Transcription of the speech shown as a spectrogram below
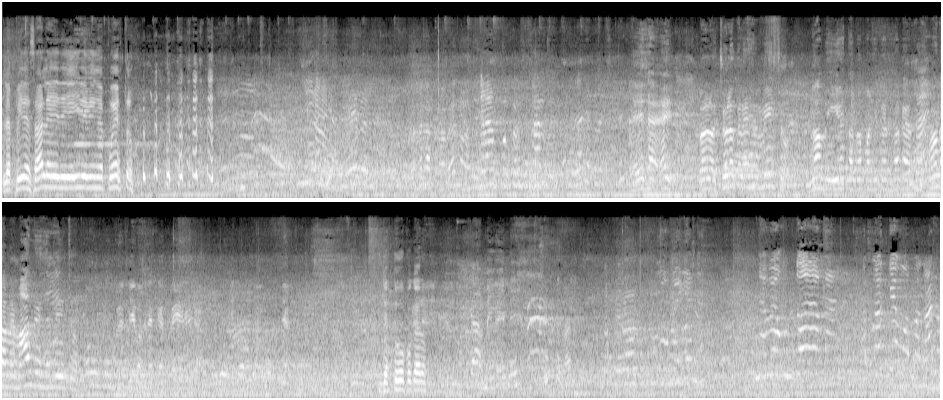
le pide sale y de ir bien puesto. Gran por. Le dice, hey, pero lo chulo que le dije al Micho, no, y estas dos palcitas de saca, póngame más, le dije al Micho. Pues sí, va a tener que esperar. Ya estuvo por caro. Ya me llené. Dame un dólar. ¿Por qué voy a pagarlo?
